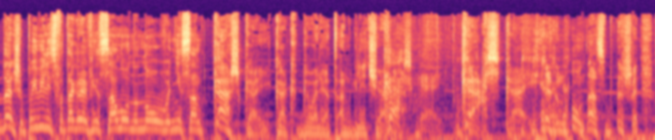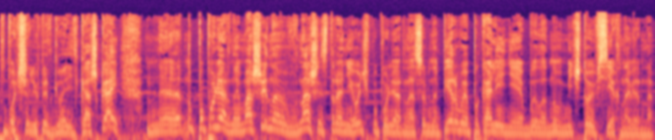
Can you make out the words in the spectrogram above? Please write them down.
Дальше появились фотографии салона нового Nissan Qashqai, как говорят англичане. Кашкой. Кашкай. Ну, у нас больше, больше любят говорить Кашкай. Э, Ну, популярная машина в нашей стране, очень популярная. Особенно первое поколение было, ну, мечтой всех, наверное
